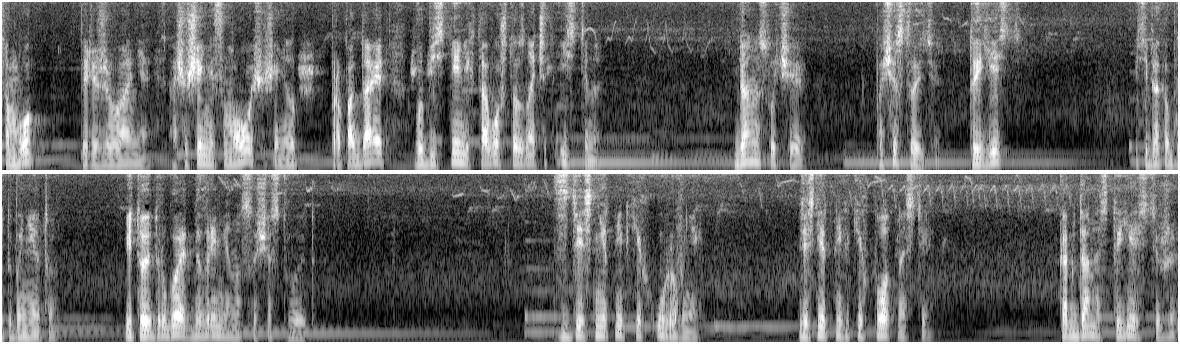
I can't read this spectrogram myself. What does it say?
само переживание, ощущение самого ощущения пропадает в объяснениях того, что значит истина. В данном случае почувствуйте, ты есть, и тебя как будто бы нету. И то, и другое одновременно существует. Здесь нет никаких уровней. Здесь нет никаких плотностей. Как данность ты есть уже.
